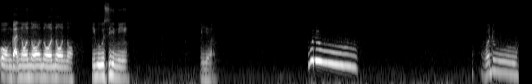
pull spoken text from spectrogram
Oh enggak, no no no no no. Ilusi nih. Iya. Waduh. Waduh.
